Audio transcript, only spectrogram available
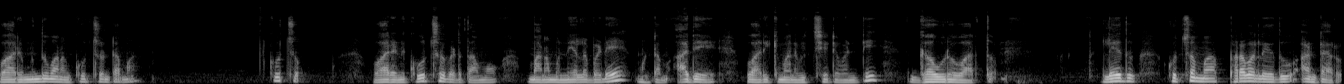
వారి ముందు మనం కూర్చుంటామా? కూర్చో. వారిని కూర్చోబెడతాము. మనము నిలబడే ఉంటాం అదే వారికి మనం ఇచ్చేటువంటి గౌరవార్థం. లేదు కూర్చోమ్మా పర్వాలేదు అంటారు.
